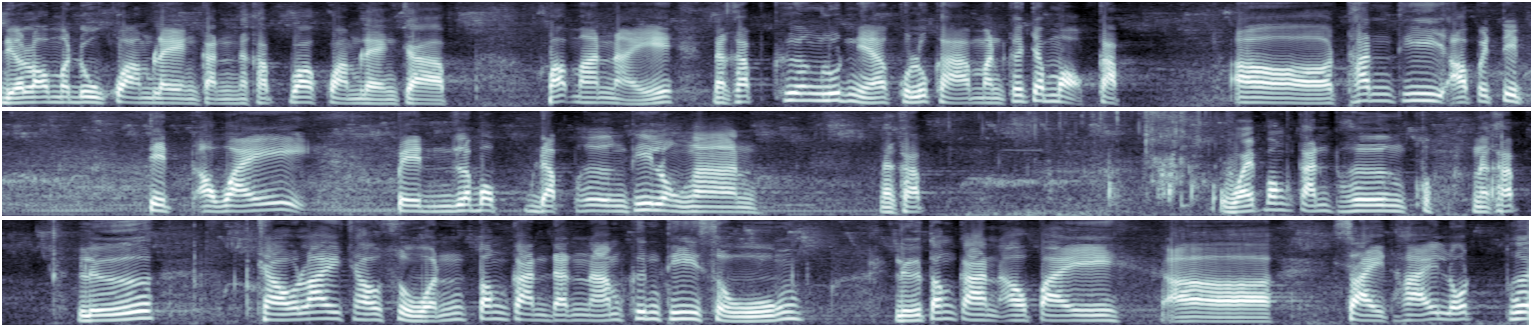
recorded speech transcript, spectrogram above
เดี๋ยวเรามาดูความแรงกันนะครับ ว่าความแรงจะประมาณไหนนะครับ เครื่องรุ่นเนี้ยคุณลูกค้ามันก็จะเหมาะกับท่านที่เอาไปติดติดเอาไว้เป็นระบบดับเพลิงที่โรงงานนะครับ ไว้ป้องกันเพลิงนะครับ หรือ ชาวไร่ชาวสวนต้องการดันน้ำขึ้นที่สูง หรือต้องการเอาไปใส่ท้ายรถเพื่อ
